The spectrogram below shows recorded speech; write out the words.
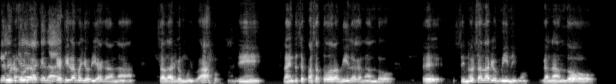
¿Qué le, va a quedar? Que aquí la mayoría gana salarios muy bajos. y la gente se pasa toda la vida ganando, eh, si no el salario mínimo, ganando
